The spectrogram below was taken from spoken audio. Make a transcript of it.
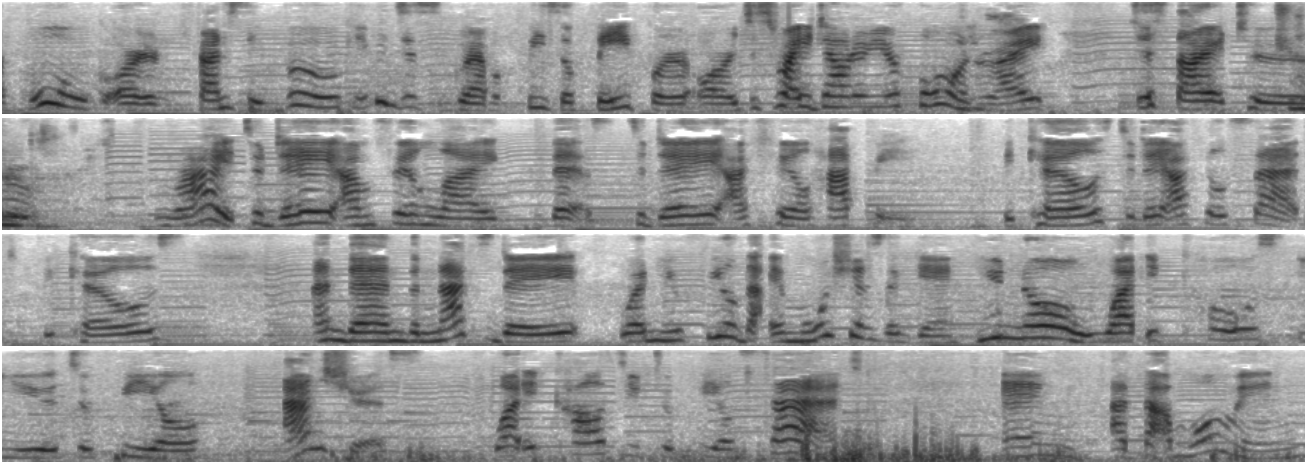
a book or a fancy book, you can just grab a piece of paper or just write down on your phone, right? Just start to True. right. Today I'm feeling like this. Today I feel happy because today I feel sad because and then the next day when you feel the emotions again, you know what it caused you to feel anxious, what it caused you to feel sad. And at that moment,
